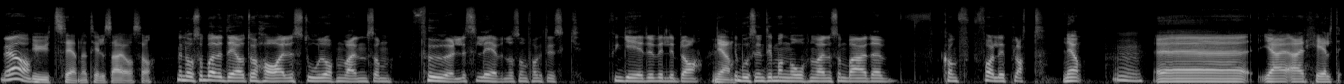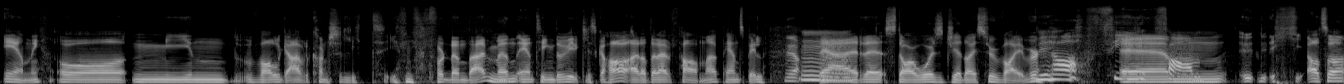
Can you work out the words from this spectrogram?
Ja. utseende til seg også. Men også bare det at du har en stor åpen verden som føles levende, og som faktisk fungerer veldig bra. Ja. I motsetning til mange åpne verdener som bare kan falle litt platt. ja. Mm. Eh, jeg er helt enig, og min valg er vel kanskje litt innenfor den der, men en ting du virkelig skal ha, er at det er faen meg pent spill. Ja. Mm. Det er eh, Star Wars Jedi Survivor. Ja, fy faen. Eh, altså,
